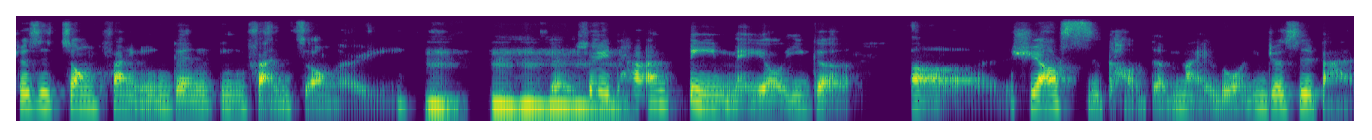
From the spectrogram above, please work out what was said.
就是中翻英跟英翻中而已。嗯嗯嗯，对，所以它并没有一个呃需要思考的脉络，你就是把。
